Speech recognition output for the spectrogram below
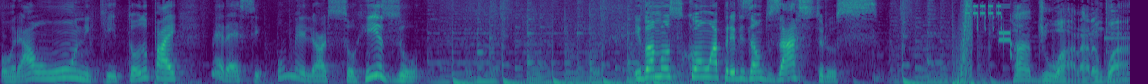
Oral Unique. Todo pai merece o melhor sorriso. E vamos com a previsão dos astros. Rádio Araranguá.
